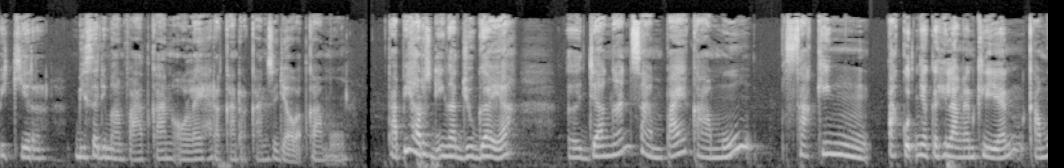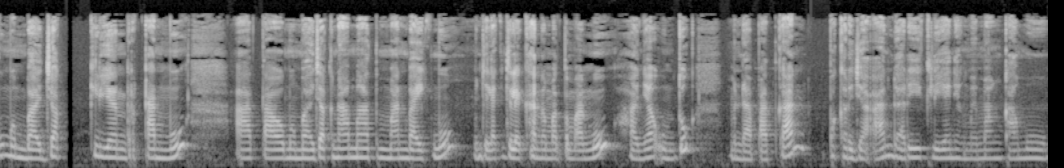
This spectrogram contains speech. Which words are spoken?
pikir bisa dimanfaatkan oleh rekan-rekan sejawat kamu. Tapi harus diingat juga ya, eh, jangan sampai kamu saking takutnya kehilangan klien, kamu membajak klien rekanmu atau membajak nama teman baikmu, menjelek-jelekkan nama temanmu hanya untuk mendapatkan pekerjaan dari klien yang memang kamu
